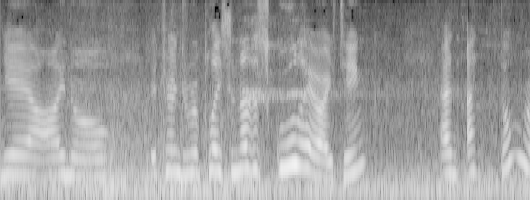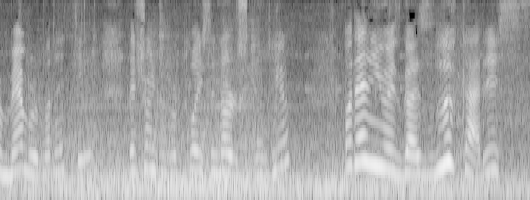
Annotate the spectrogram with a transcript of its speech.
Yeah, I know. They're trying to replace another school here, I think. And I don't remember, but I think they're trying to replace another school here. But anyways, guys, look at this.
